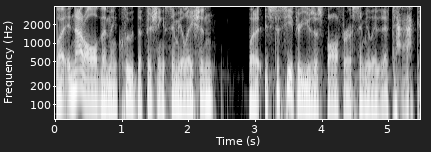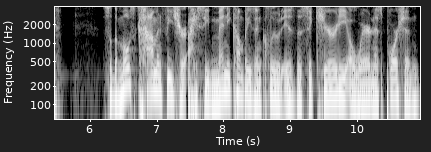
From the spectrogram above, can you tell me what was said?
But not all of them include the phishing simulation but it's to see if your users fall for a simulated attack. So, the most common feature I see many companies include is the security awareness portion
